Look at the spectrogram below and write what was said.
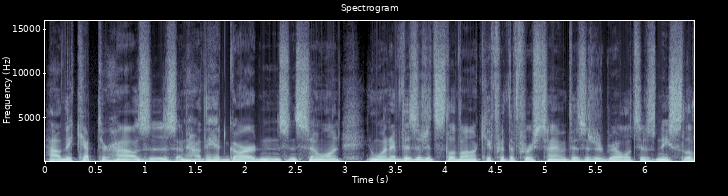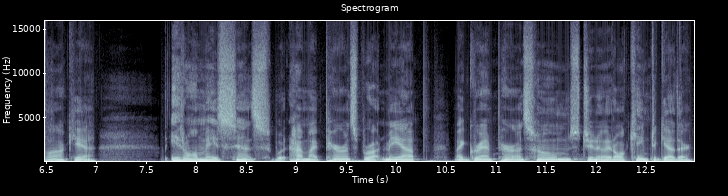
how they kept their houses and how they had gardens and so on. And when I visited Slovakia for the first time, I visited relatives in East Slovakia. It all made sense. How my parents brought me up, my grandparents' homes, you know, it all came together.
